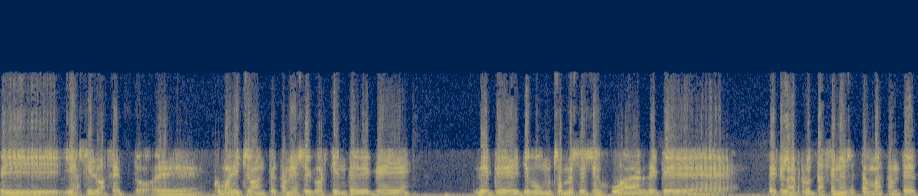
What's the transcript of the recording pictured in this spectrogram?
y, y así lo acepto. Eh, como he dicho antes, también soy consciente de que, de que llevo muchos meses sin jugar, de que, de que las rotaciones están bastante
